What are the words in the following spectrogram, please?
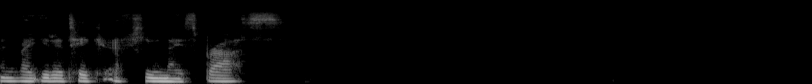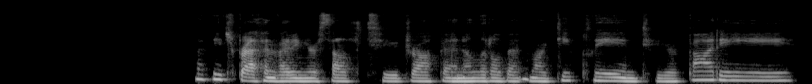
I invite you to take a few nice breaths. With each breath, inviting yourself to drop in a little bit more deeply into your body,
